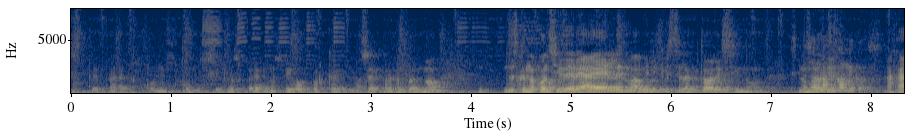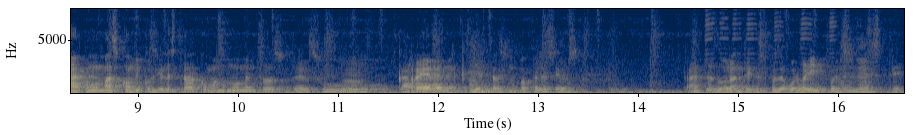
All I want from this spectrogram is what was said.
este, para con- conducir los premios. Digo, porque, no sé, por ejemplo, no, es que no considere a Ellen o a Billy Crystal actores, sino. sino Son más bien- cómicos. Ajá, como más cómicos. Y él estaba como en un momento de su Mm. carrera en el que ya está haciendo papeles serios antes, durante y después de Wolverine, pues, este,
